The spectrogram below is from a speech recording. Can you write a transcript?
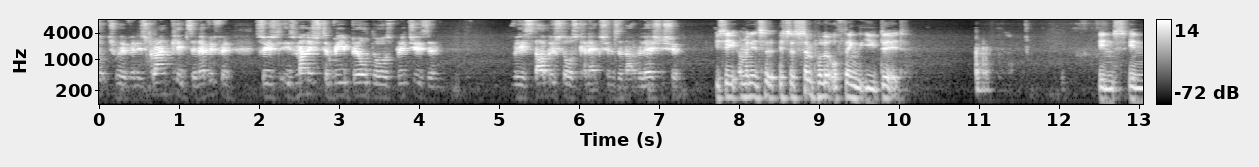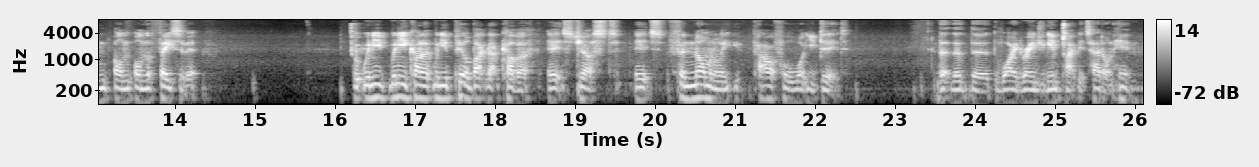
touch with, and his grandkids and everything. So he's, he's managed to rebuild those bridges and re-establish those connections and that relationship. You see, I mean, it's a it's a simple little thing that you did. In in on on the face of it, but when you when you kind of when you peel back that cover, it's just it's phenomenally powerful what you did. The the the, the wide ranging impact it's had on him,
